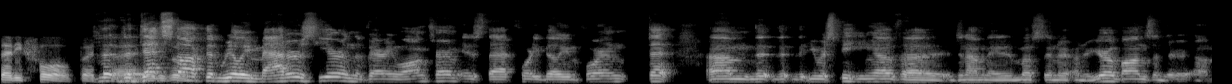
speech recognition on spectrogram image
34, but the, the uh, debt stock all... that really matters here in the very long term is that 40 billion foreign debt um, that, that, that, you were speaking of, uh, denominated mostly under under euro bonds, under um,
